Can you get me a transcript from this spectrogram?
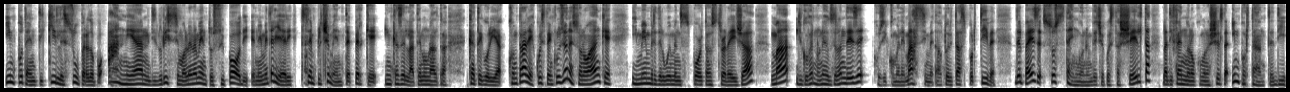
impotenti chi le supera dopo anni e anni di durissimo allenamento sui podi e nei medaglieri semplicemente perché incasellate in un'altra categoria. Contrari a questa inclusione sono anche i membri del Women's Sport Australasia, ma il governo neozelandese, così come le massime autorità sportive del paese, sostengono invece questa scelta, la difendono come una scelta importante di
